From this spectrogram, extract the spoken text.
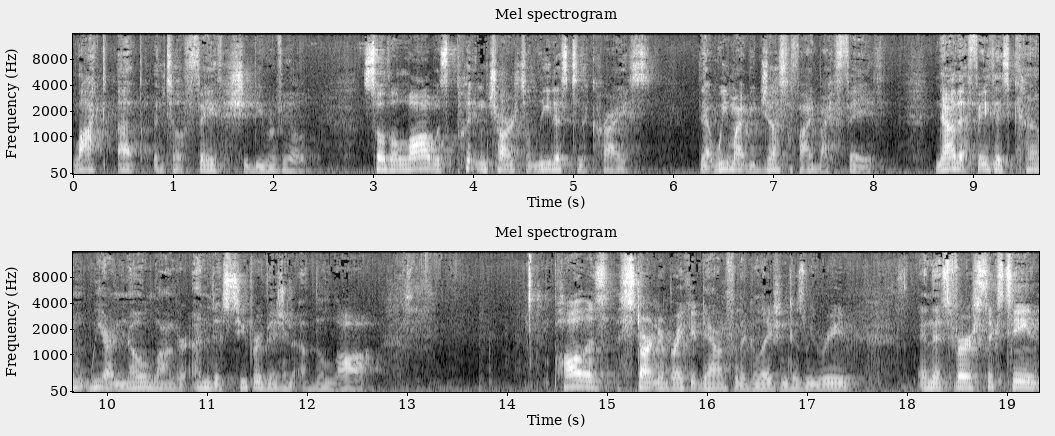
locked up until faith should be revealed. So the law was put in charge to lead us to the Christ, that we might be justified by faith. Now that faith has come, we are no longer under the supervision of the law. Paul is starting to break it down for the Galatians as we read in this verse 16.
